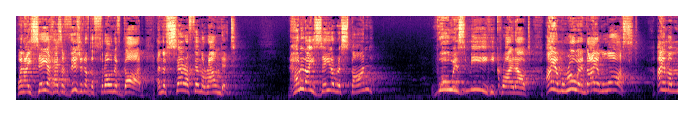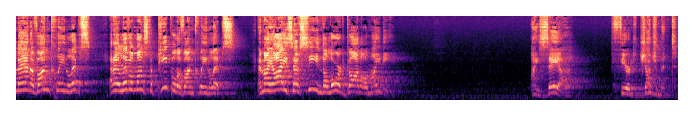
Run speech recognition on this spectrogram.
When Isaiah has a vision of the throne of God and the seraphim around it. How did Isaiah respond? Woe is me, he cried out. I am ruined, I am lost. I am a man of unclean lips, and I live amongst a people of unclean lips. And my eyes have seen the Lord God Almighty. Isaiah feared judgment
